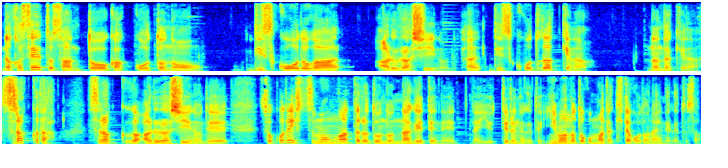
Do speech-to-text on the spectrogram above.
なんか生徒さんと学校とのディスコードがあるらしいのでえ？ディスコードだっけな？なんだっけな？スラックだ。スラックがあるらしいのでそこで質問があったらどんどん投げてねって言ってるんだけど今のとこまだ来たことないんだけどさ。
